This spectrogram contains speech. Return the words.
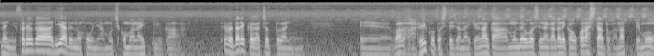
何それがリアルの方には持ち込まないっていうか例えば誰かがちょっと何、えーわ悪いことしてじゃないけどなんか問題起こしてなんか誰か怒らしたとかなっても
